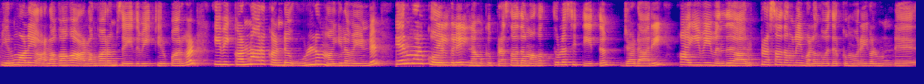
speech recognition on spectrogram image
பெருமாளை அழகாக அலங்காரம் செய்து வைத்திருப்பார்கள். இதை கண்ணார கண்டு உள்ளம் மகிழ வேண்டும். பெருமாள் கோயில்களில் நமக்கு பிரசாதமாக துளசி தீர்த்தம் ஜடாரி ஆகியவை வந்து அருட்பிரசாதங்களை வழங்குவதற்கு முறைகள் உண்டு.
